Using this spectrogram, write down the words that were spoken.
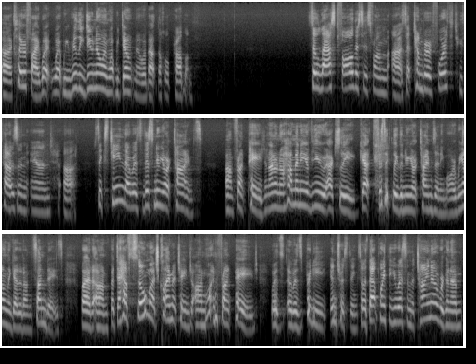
uh, clarify what, what we really do know and what we don't know about the whole problem. So last fall, this is from uh, September 4th, 2016, there was this New York Times um, front page. And I don't know how many of you actually get physically the New York Times anymore. We only get it on Sundays. But, um, but to have so much climate change on one front page was, it was pretty interesting. So at that point, the US and the China were going to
